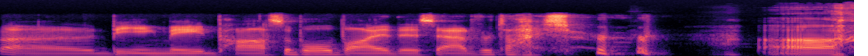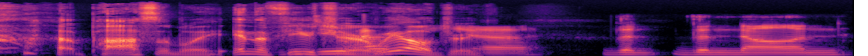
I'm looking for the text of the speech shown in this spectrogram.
uh, being made possible by this advertiser? uh, possibly in the future. We all drink. Uh, the the non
